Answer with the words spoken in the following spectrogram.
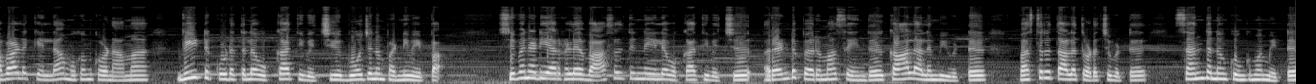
அவளுக்கெல்லாம் முகம் கோணாமல் வீட்டு கூடத்தில் உட்காத்தி வச்சு போஜனம் பண்ணி வைப்பா. சிவனடியார்களை வாசல் திண்ணையில் உட்காத்தி வச்சு ரெண்டு பேருமா சேர்ந்து கால் அலம்பி விட்டு வஸ்திரத்தால் தொடச்சி விட்டு சந்தனம் குங்குமம் இட்டு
